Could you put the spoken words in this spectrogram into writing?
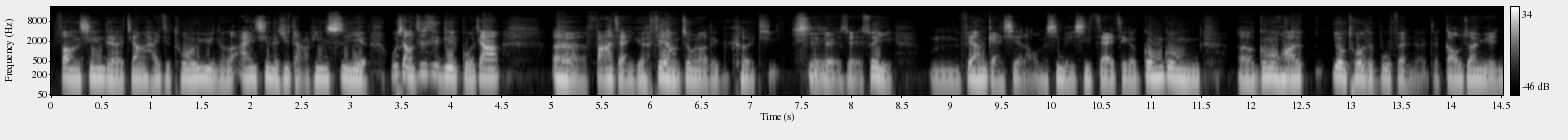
放心的将孩子托育，能够安心的去打拼事业？我想这是给国家呃发展一个非常重要的一个课题。是对对，所以。嗯，非常感谢了。我们新北市在这个公共呃公共化幼托的部分呢，的高瞻远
